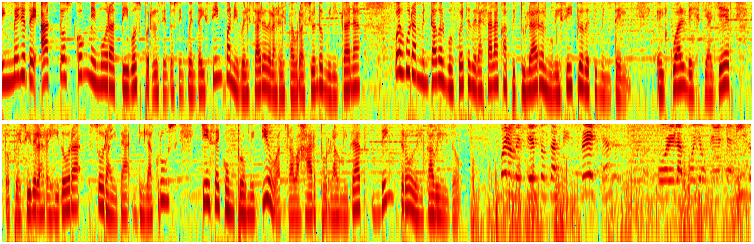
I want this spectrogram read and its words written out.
En medio de actos conmemorativos por el 155 aniversario de la restauración dominicana, fue juramentado el bufete de la sala capitular del municipio de Pimentel, el cual desde ayer lo preside la regidora Zoraida de la Cruz, quien se comprometió a trabajar por la unidad dentro del cabildo. Bueno, me siento satisfecha por el apoyo que he tenido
